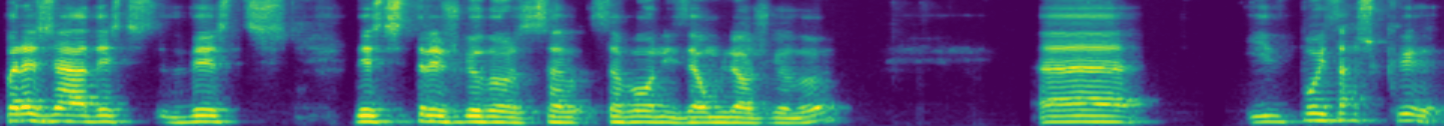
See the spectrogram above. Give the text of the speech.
para já destes, destes destes três jogadores, Sabonis é o melhor jogador. Uh, e depois acho que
